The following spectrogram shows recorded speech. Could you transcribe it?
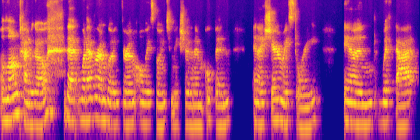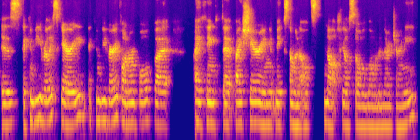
a long time ago that whatever I'm going through, I'm always going to make sure that I'm open and I share my story. And with that is it can be really scary. It can be very vulnerable, but I think that by sharing, it makes someone else not feel so alone in their journey.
